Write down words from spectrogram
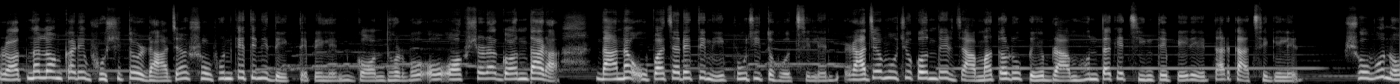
রত্নালঙ্কারে ভূষিত রাজা শোভনকে তিনি দেখতে পেলেন। গন্ধর্ব ও অপ্সরাগণ দ্বারা নানা উপাচারে তিনি পূজিত হচ্ছিলেন। রাজা মুচুকন্দের জামাতা রূপে ব্রাহ্মণ তাকে চিনতে পেরে তার কাছে গেলেন। শোভনও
